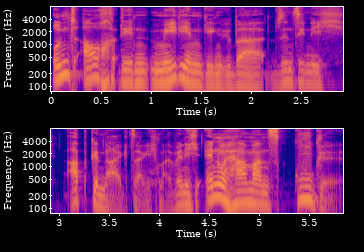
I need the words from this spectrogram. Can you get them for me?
Und auch den Medien gegenüber sind Sie nicht abgeneigt, sage ich mal. Wenn ich Enno Hermanns google,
